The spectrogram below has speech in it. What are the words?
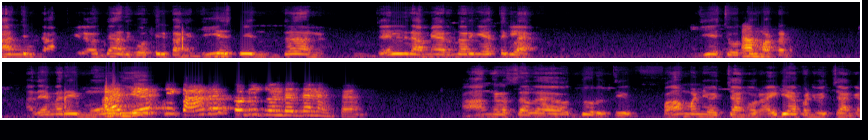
அதிமுக ஆட்சியில வந்து அதுக்கு ஒத்துக்கிட்டாங்க. ஜிஎஸ்டி ஜெயலலிதா அம்மையா இருந்த வரைக்கும் ஏத்துக்கல. ஜிஎஸ்டி ஒத்துக்க. மாட்டேன் அதே மாதிரி ஜிஎஸ்டி காங்கிரஸ் கொண்டுட்டு வந்தது தானேங்க சார்? காங்கிரஸ் அத வந்து ஒரு ஃபார்ம் பண்ணி வச்சாங்க ஒரு ஐடியா பண்ணி வச்சாங்க.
